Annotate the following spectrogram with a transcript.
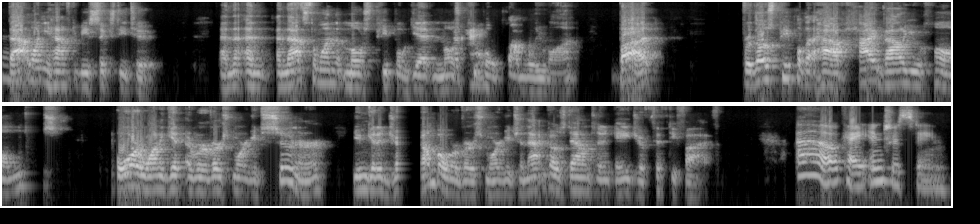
That one you have to be 62. And, and, and that's the one that most people get and most okay. people probably want. But for those people that have high value homes or want to get a reverse mortgage sooner, you can get a jumbo reverse mortgage, and that goes down to an age of 55. Oh, okay. Interesting.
